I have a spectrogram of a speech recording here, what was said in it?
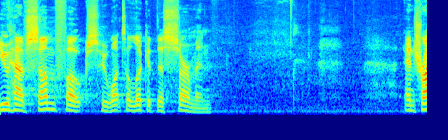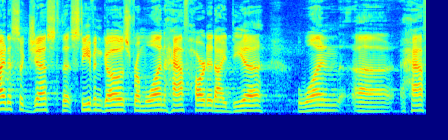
You have some folks who want to look at this sermon and try to suggest that Stephen goes from one half hearted idea, one uh, half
